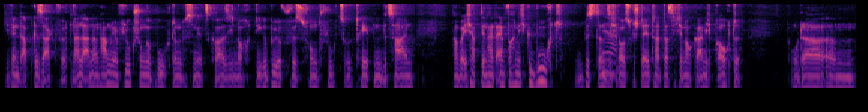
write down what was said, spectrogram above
Event abgesagt wird. Und alle anderen haben den Flug schon gebucht und müssen jetzt quasi noch die Gebühr fürs vom Flug zurücktreten bezahlen. Aber ich habe den halt einfach nicht gebucht, bis dann ja. sich herausgestellt hat, dass ich ihn auch gar nicht brauchte. Oder ähm,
